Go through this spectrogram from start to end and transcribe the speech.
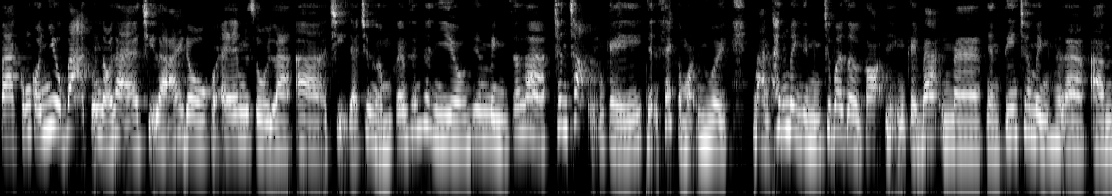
và cũng có nhiều bạn cũng nói là chị là idol của em rồi là à, chị đã trường ở một em rất là nhiều. Nên mình rất là trân trọng những cái nhận xét của mọi người. Bản thân mình thì mình chưa bao giờ gọi những cái bạn mà nhắn tin cho mình hay là um,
